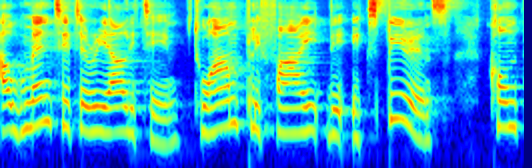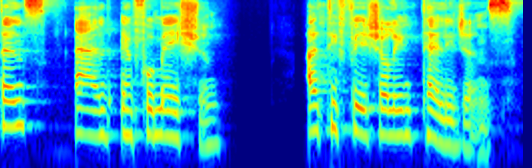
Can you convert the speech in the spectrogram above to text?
augmented reality to amplify the experience, contents and information, artificial intelligence.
